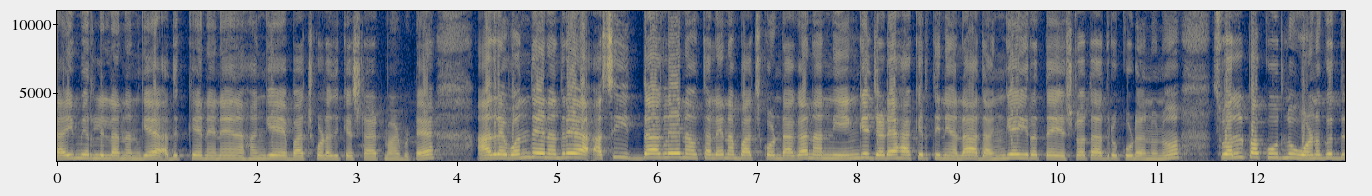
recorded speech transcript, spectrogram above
ಟೈಮ್ ಇರಲಿಲ್ಲ ನನಗೆ ಅದಕ್ಕೇನೆ ಹಾಗೆ ಬಾಚ್ಕೊಳ್ಳೋದಕ್ಕೆ ಸ್ಟಾರ್ಟ್ ಮಾಡಿಬಿಟ್ಟೆ. ಆದರೆ ಒಂದೇನಂದರೆ ಹಸಿ ಇದ್ದಾಗಲೇ ನಾವು ತಲೆನ ಬಾಚ್ಕೊಂಡಾಗ ನಾನು ಹೆಂಗೆ ಜಡೆ ಹಾಕಿರ್ತೀನಿ ಅಲ್ಲ, ಅದು ಹಂಗೆ ಇರುತ್ತೆ ಎಷ್ಟೊತ್ತಾದರೂ ಕೂಡ ಸ್ವಲ್ಪ ಕೂದಲು ಒಣಗಿದ್,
